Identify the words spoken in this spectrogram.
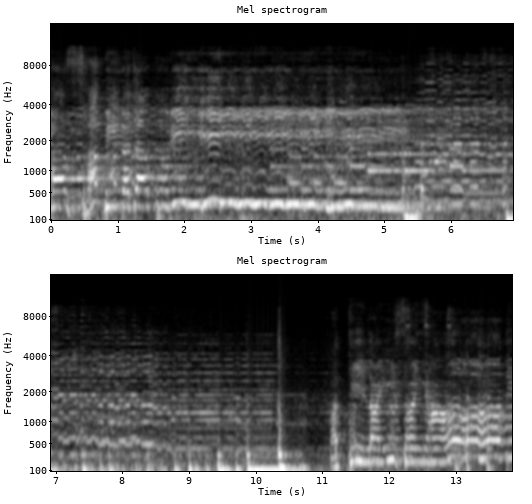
ਤਾਂ ਸਾਬੀ ਰਜਾ ਪੂਰੀ। ਹੱਥੀ ਲਾਈ ਸਾਈਆਂ ਦੀ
